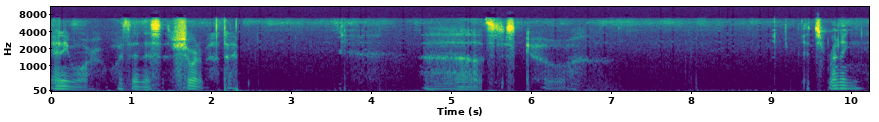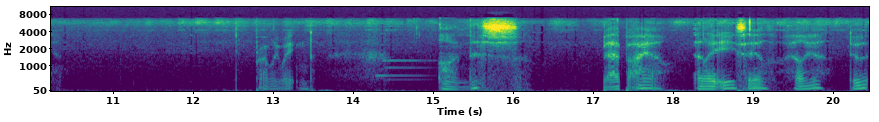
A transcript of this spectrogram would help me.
any more within this short amount of time? Uh, let's just go. It's running. Probably waiting on this. LAE sales. Hell yeah. Do it.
